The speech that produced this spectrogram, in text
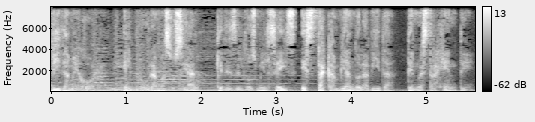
Vida Mejor, el programa social que desde el 2006 está cambiando la vida de nuestra gente.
